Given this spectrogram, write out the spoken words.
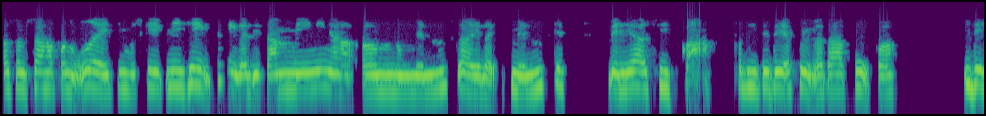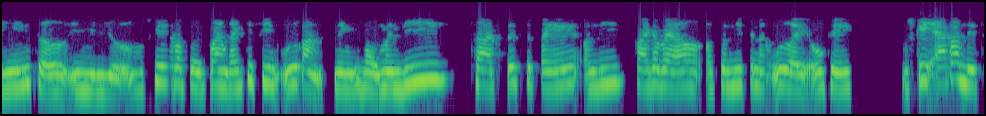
og som så har fundet ud af, at de måske ikke lige helt deler de samme meninger om nogle mennesker eller et menneske, vælger at sige fra. Fordi det er det, jeg føler, der er brug for i det hele taget i miljøet. Måske er der brug for en rigtig fin udrensning, hvor man lige tager et skridt tilbage og lige trækker vejret, og så lige finder ud af, okay, måske er der lidt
